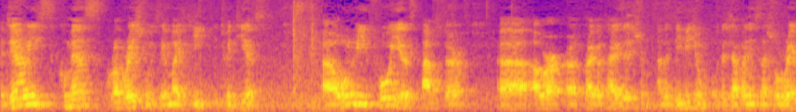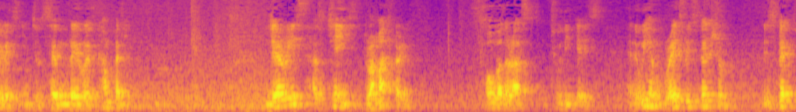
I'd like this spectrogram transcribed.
Uh, JR East commenced collaboration with MIT in 20 years. Uh, only four years after uh, our uh, privatization and the division of the Japanese National Railways into Seven railway Company. JR East has changed dramatically over the last two decades, and we have great respect, respect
